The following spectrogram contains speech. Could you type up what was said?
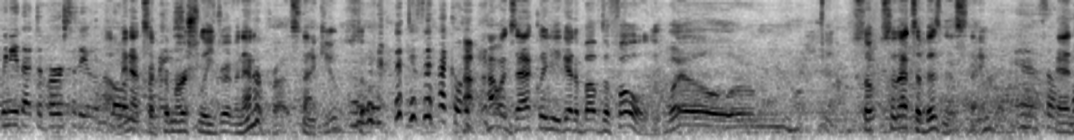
We need that diversity of the flow I mean, that's a commercially driven enterprise. Thank you. So, exactly. how, how exactly do you get above the fold? Well, um, you know, so so that's a business thing, a and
